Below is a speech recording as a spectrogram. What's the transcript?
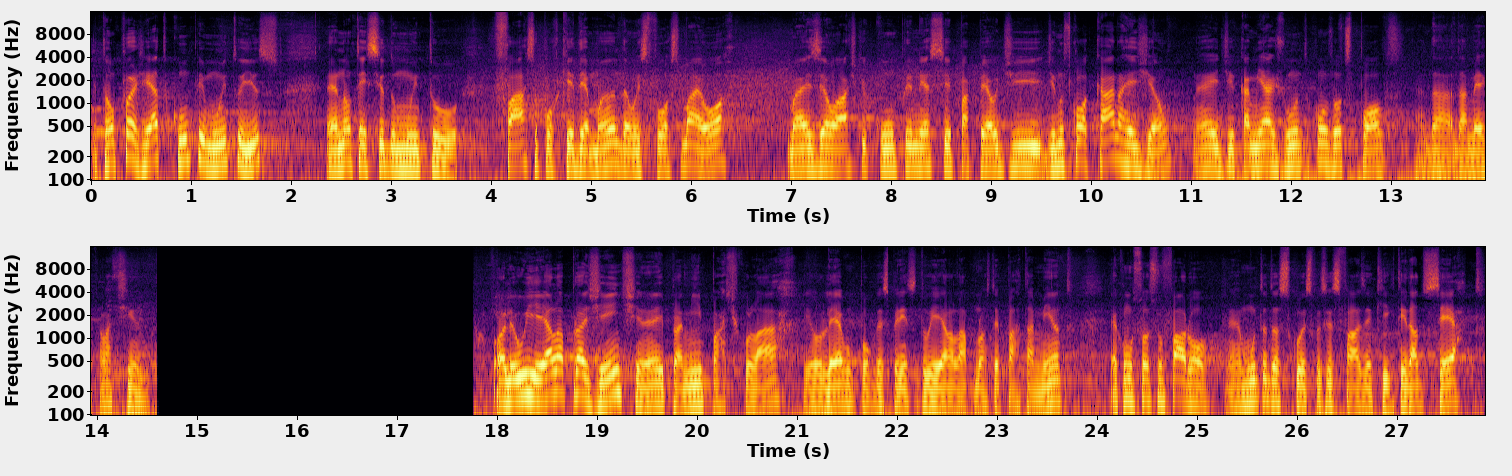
Então o projeto cumpre muito isso, né? não tem sido muito fácil porque demanda um esforço maior, mas eu acho que cumpre nesse papel de, de nos colocar na região né, e de caminhar junto com os outros povos né, da, da América Latina. Olha, o IELA para a gente, né, e para mim em particular, eu levo um pouco da experiência do IELA lá para o nosso departamento, é como se fosse um farol. Né? Muitas das coisas que vocês fazem aqui que tem dado certo,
